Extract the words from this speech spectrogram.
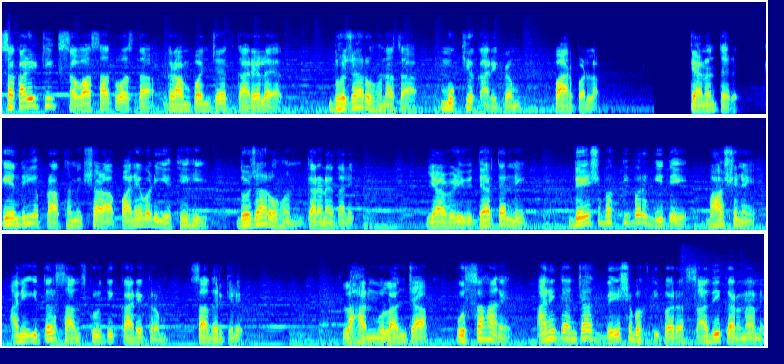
सकाळी ठीक सव्वा सात वाजता ग्रामपंचायत कार्यालयात ध्वजारोहणाचा मुख्य कार्यक्रम पार पडला. त्यानंतर केंद्रीय प्राथमिक शाळा पानेवाडी येथेही ध्वजारोहण करण्यात आले. यावेळी विद्यार्थ्यांनी देशभक्तीपर गीते भाषणे आणि इतर सांस्कृतिक कार्यक्रम सादर केले. लहान मुलांच्या उत्साहाने आणि त्यांच्या देशभक्तीपर सादरीकरणाने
